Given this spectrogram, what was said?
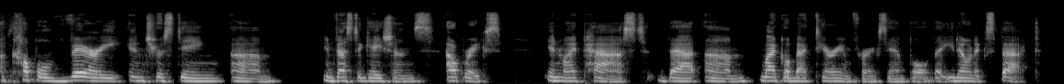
a couple very interesting um, investigations, outbreaks in my past that um, mycobacterium, for example, that you don't expect,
